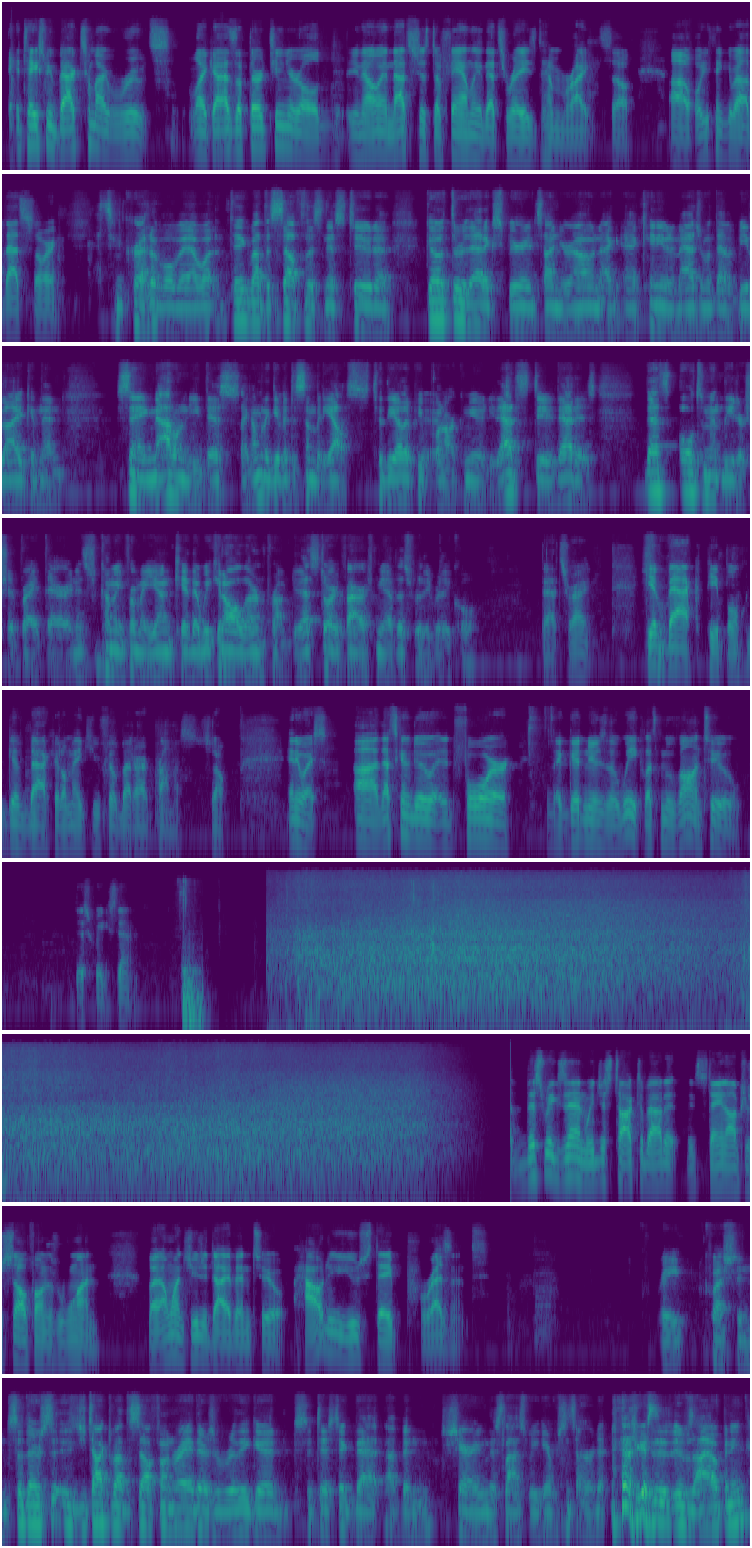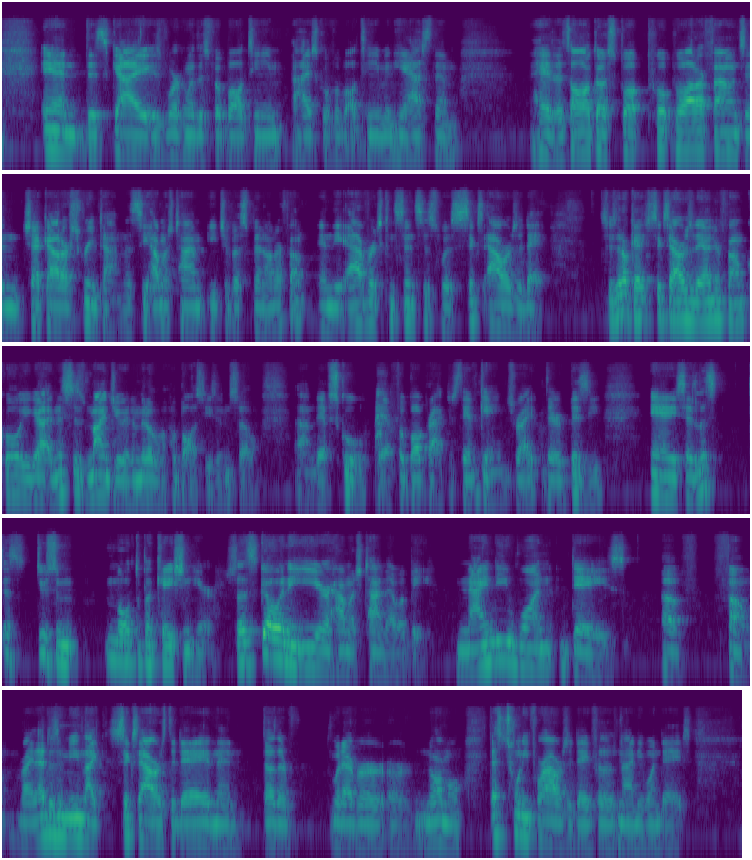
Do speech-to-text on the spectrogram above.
it takes me back to my roots, like as a 13 year old, you know, and that's just a family that's raised him right. So, uh, what do you think about that story? That's incredible, man. What think about the selflessness too to go through that experience on your own. I, I can't even imagine what that would be like. And then saying, no, I don't need this. Like, I'm going to give it to somebody else, to the other people yeah. in our community. That's, dude, that is that's ultimate leadership right there. And it's coming from a young kid that we can all learn from. Dude, that story fires me up. That's really, really cool. That's right. Give back, people. Give back. It'll make you feel better, I promise. So, anyways, uh, that's going to do it for the good news of the week. Let's move on to this week's den. This week's end, we just talked about it. It's staying off your cell phone is one, but I want you to dive into how do you stay present? Great question. So there's you talked about the cell phone ray. There's a really good statistic that I've been sharing this last week ever since I heard it because it, it was eye opening. And this guy is working with his football team, a high school football team, and he asked them, "Hey, let's all go pull, pull out our phones and check out our screen time. Let's see how much time each of us spend on our phone." And the average consensus was six hours a day. So he said, okay, six hours a day on your phone, cool. You got, and this is, mind you, in the middle of football season. So um, they have school, they have football practice, they have games, right? They're busy and he said, let's let's do some multiplication here. So let's go in a year how much time that would be. 91 days of phone, right? That doesn't mean like six hours a day and then the other whatever or normal. That's 24 hours a day for those 91 days.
